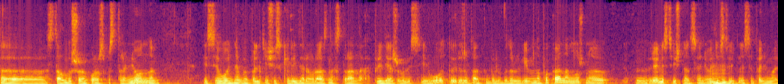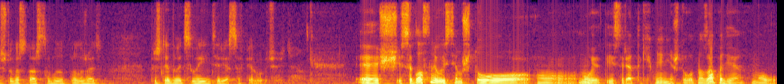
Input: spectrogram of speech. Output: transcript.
э, стал бы широко распространенным и сегодня бы политические лидеры в разных странах придерживались его, то и результаты были бы другими. Но пока нам нужно э, реалистично оценивать mm-hmm. действительность и понимать, что государства будут продолжать преследовать свои интересы в первую очередь. Э, согласны ли вы с тем, что, э, ну, есть ряд таких мнений, что вот на Западе, мол,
